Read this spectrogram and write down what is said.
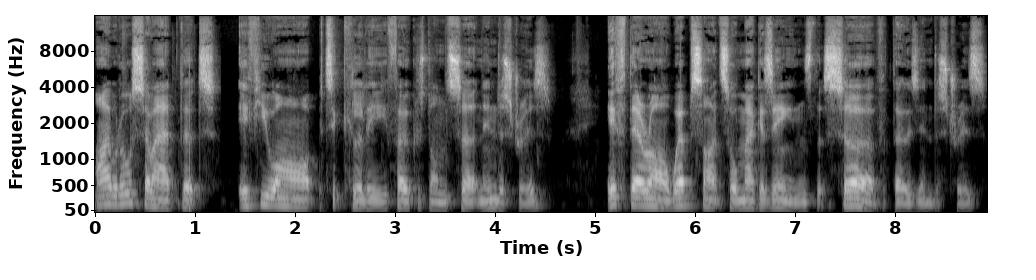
I would also add that if you are particularly focused on certain industries, if there are websites or magazines that serve those industries,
